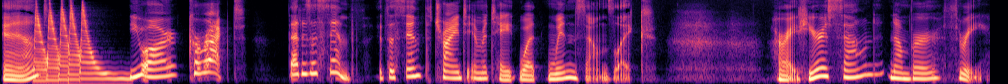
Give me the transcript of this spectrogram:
And you are correct. That is a synth. It's a synth trying to imitate what wind sounds like. All right, here is sound number three.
